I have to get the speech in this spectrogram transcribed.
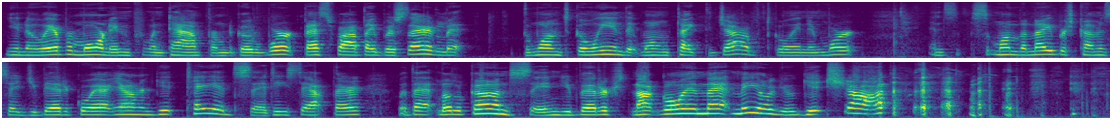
you know, every morning when time for 'em to go to work. That's why they was there to let the ones go in that won't take the jobs to go in and work. And one of the neighbors come and said, "You better go out yonder and get Ted." Said he's out there with that little gun, saying, "You better not go in that mill. You'll get shot."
